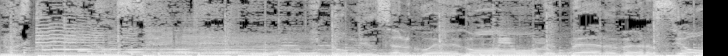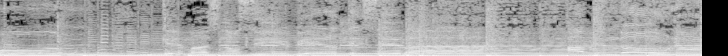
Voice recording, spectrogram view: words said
No es tan inocente. Y comienza el juego de perversión que más nos divierte se va abriendo una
